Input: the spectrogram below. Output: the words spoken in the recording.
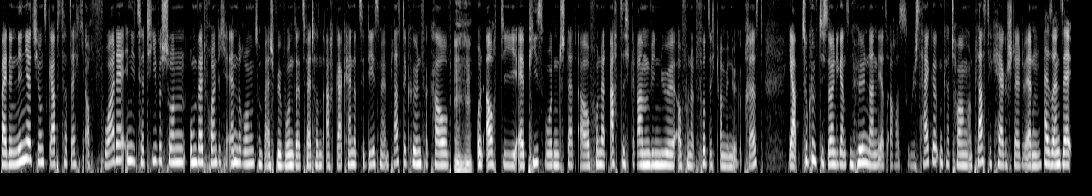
Bei den Ninja Tunes gab es tatsächlich auch vor der Initiative schon umweltfreundliche Änderungen. Zum Beispiel wurden seit 2008 gar keine CDs mehr in Plastikhüllen verkauft. Mhm. Und auch die LPs wurden statt auf 180 Gramm Vinyl auf 140 Gramm Vinyl gepresst. Ja, zukünftig sollen die ganzen Hüllen dann jetzt auch aus recyceltem Karton und Plastik hergestellt werden. Also ein sehr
